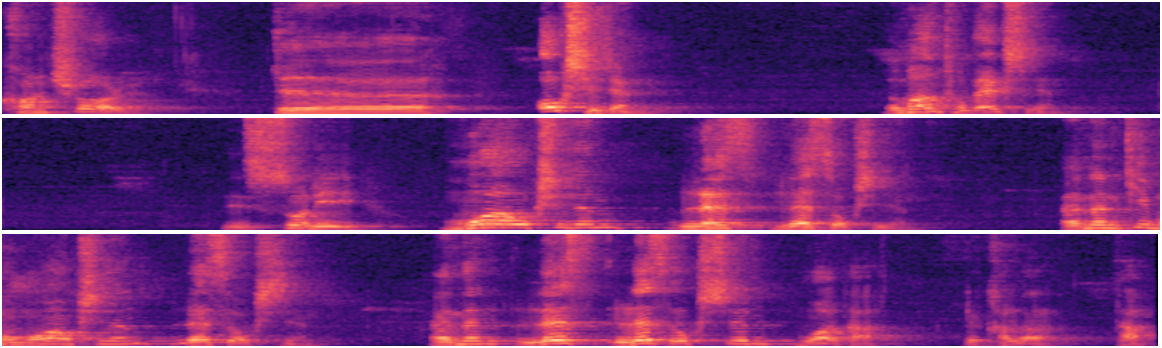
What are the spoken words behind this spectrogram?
control the oxygen, amount of oxygen. Sorry, more oxygen, less less oxygen, and then give more oxygen, less oxygen, and then less less oxygen, more dark, the color dark.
